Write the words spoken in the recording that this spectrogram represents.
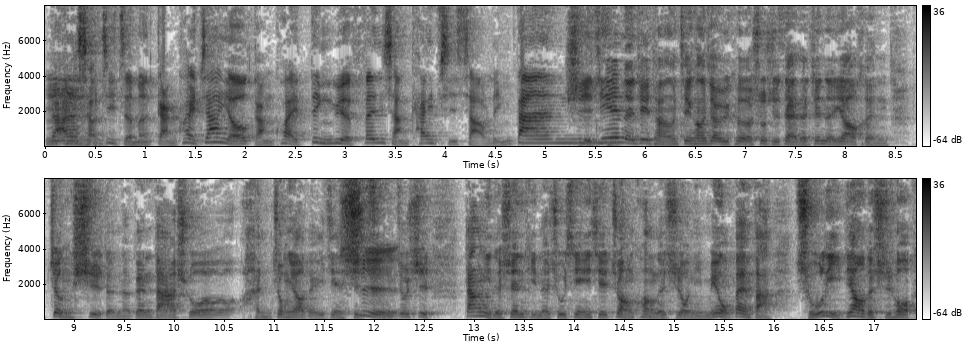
大家的小记者们，赶快加油，赶快订阅、分享、开启小铃铛。是今天的这堂健康教育课，说实在的，真的要很正式的呢，跟大家说很重要的一件事情，是。就是当你的身体呢出现一些状况的时候，你没有办法处理掉的时候，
